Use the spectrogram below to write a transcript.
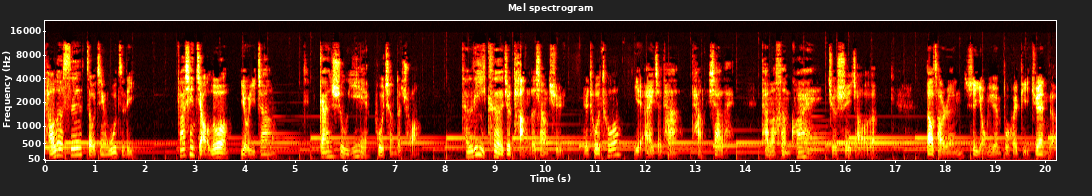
陶乐斯走进屋子里。发现角落有一张干树叶铺成的床，他立刻就躺了上去，而托托也挨着他躺下来。他们很快就睡着了。稻草人是永远不会疲倦的，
